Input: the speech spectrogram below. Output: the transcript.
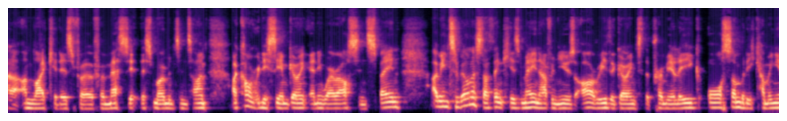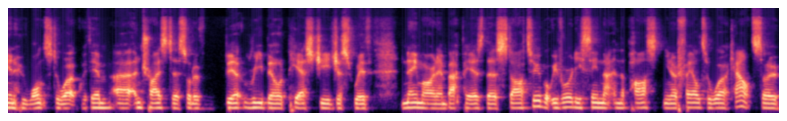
uh, unlike it is for, for Messi at this moment in time. I can't really see him going going anywhere else in Spain. I mean, to be honest, I think his main avenues are either going to the Premier League or somebody coming in who wants to work with him uh, and tries to sort of rebuild PSG just with Neymar and Mbappe as the star two, but we've already seen that in the past, you know, fail to work out. So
